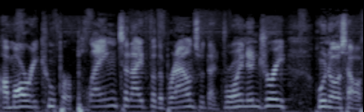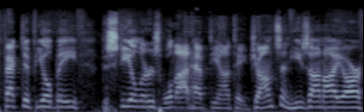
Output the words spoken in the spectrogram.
Amari Cooper playing tonight for the Browns with that groin injury. Who knows how effective he'll be? The Steelers will not have Diontae Johnson. He's on IR.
